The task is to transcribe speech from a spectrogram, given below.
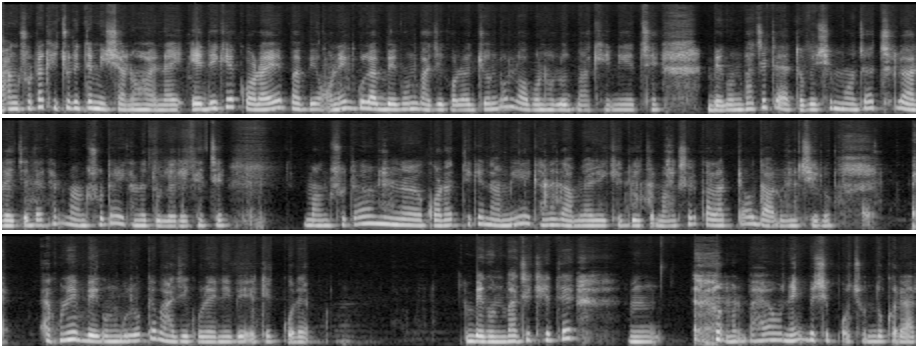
মাংসটা খিচুড়িতে মিশানো হয় নাই। এদিকে কড়াইয়ে ভাবে অনেকগুলা বেগুন ভাজি করার জন্য লবণ, হলুদ মাখিয়ে নিয়েছে। বেগুন ভাজিটা এত বেশি মজা ছিল, আর এই যে দেখেন মাংসটা এখানে তুলে রেখেছে। মাংসটা কড়ার থেকে নামিয়ে এখানে গামলায় রেখে দিয়েছে। মাংসের কালারটাও দারুণ ছিল। এখন এই বেগুনগুলোকে ভাজি করে নিবে, এক এক করে। বেগুন ভাজি খেতে আমার ভাইয়া অনেক বেশি পছন্দ করে। আর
